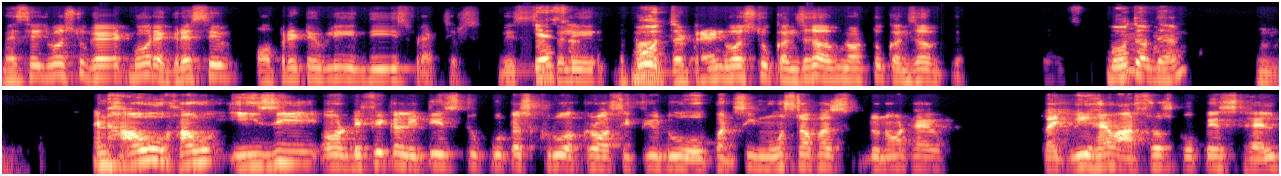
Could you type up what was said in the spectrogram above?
message was to get more aggressive operatively in these fractures. Basically, yes, both. the trend was to conserve, not to conserve them. Both of them. Hmm. And how how easy or difficult it is to put a screw across if you do open. See, most of us do not have, like we have arthroscopist help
